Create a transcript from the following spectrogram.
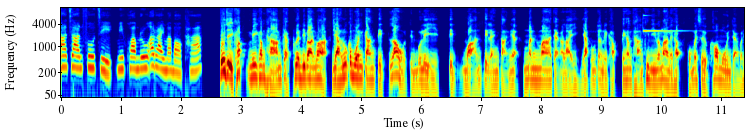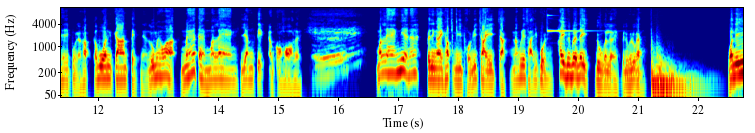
อาจารย์ฟูจิมีความรู้อะไรมาบอกคะผู้จีครับ มีคำถามจากเพื่อนที่บ้านว่า อยากรู้กระบวนการติดเหล้าติดบุหรี่ ติดหวานติดอะไรต่างๆเนี่ยมันมาจากอะไรอยากรู้จังเลยครับเป็นคำถามที่ดีมากๆเลยครับผมไปสืบข้อมูลจากประเทศญี่ปุ่นแล้วครับกระบวนการติดเนี่ยรู้ไหมว่าแม้แต่แมลงยังติดแอลกอฮอล์เลย แมลงเนี่ยนะเป็นยังไงครับมีผลวิจัยจากนักวิทยาศาสตร์ญี่ปุ่น ให้เพื่อนๆได้ดูกันเลยไปดูกันดูกัน วันนี้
